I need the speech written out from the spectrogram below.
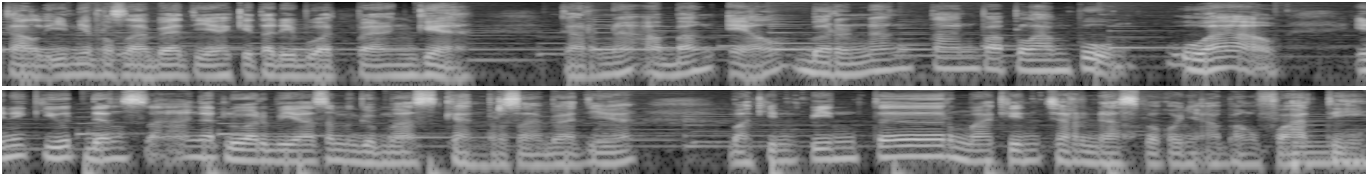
Kali ini persahabat ya, kita dibuat bangga. Karena Abang El berenang tanpa pelampung. Wow, ini cute dan sangat luar biasa menggemaskan persahabatnya. Makin pinter, makin cerdas pokoknya Abang Fatih.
